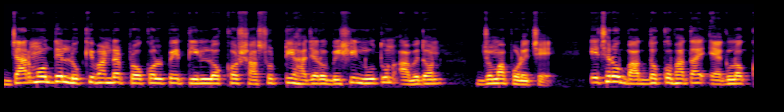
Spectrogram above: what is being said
যার মধ্যে লক্ষ্মী ভাণ্ডার প্রকল্পে তিন লক্ষ সাতষট্টি হাজারও বেশি নতুন আবেদন জমা পড়েছে। এছাড়াও বার্ধক্য ভাতায় এক লক্ষ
